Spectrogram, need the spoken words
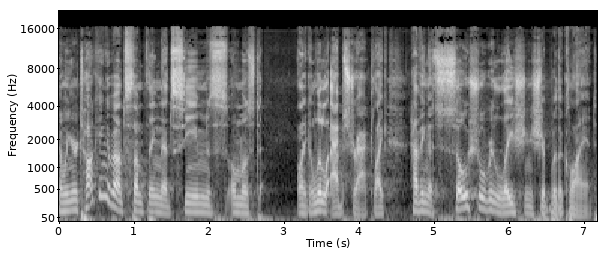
Now, when you're talking about something that seems almost like a little abstract, like having a social relationship with a client,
